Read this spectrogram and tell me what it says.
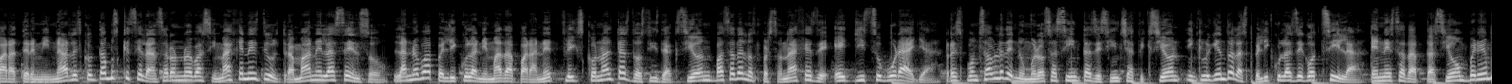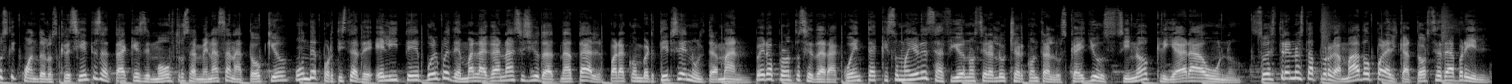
Para terminar, les contamos que se lanzaron nuevas imágenes de Ultraman El Ascenso, la nueva película animada para Netflix con altas dosis de acción basada en los personajes de Eiji Tsuburaya, responsable de numerosas cintas de ciencia ficción, incluyendo las películas de Godzilla. En esta adaptación veremos que cuando los crecientes ataques de monstruos amenazan a Tokio, un deportista de élite vuelve de mala gana a su ciudad natal para convertirse en Ultraman, pero pronto se dará cuenta que su mayor desafío no será luchar contra los kaijus, sino criar a uno. Su estreno está programado para el 14 de abril.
